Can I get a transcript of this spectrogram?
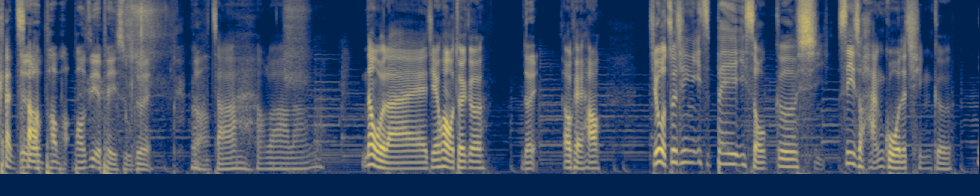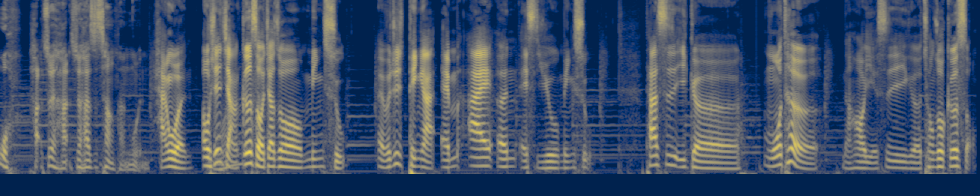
看这我跑跑跑自己的配速，对，啊，咋？好啦好啦，那我来，今天换我推歌，对，OK，好。其实我最近一直被一首歌洗，是一首韩国的情歌，哇，韩所以韩所以他是唱韩文，韩文。哦，我先讲歌手叫做 Minsu，哎，我就拼啊，M I N S U Minsu，他是一个模特，然后也是一个创作歌手。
